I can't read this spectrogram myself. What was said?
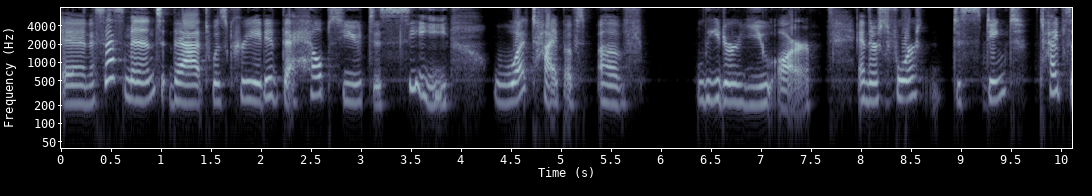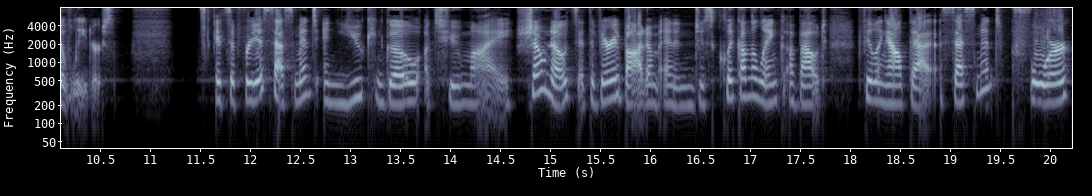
an assessment that was created that helps you to see what type of, of leader you are. And there's four distinct types of leaders. It's a free assessment, and you can go to my show notes at the very bottom and just click on the link about filling out that assessment for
